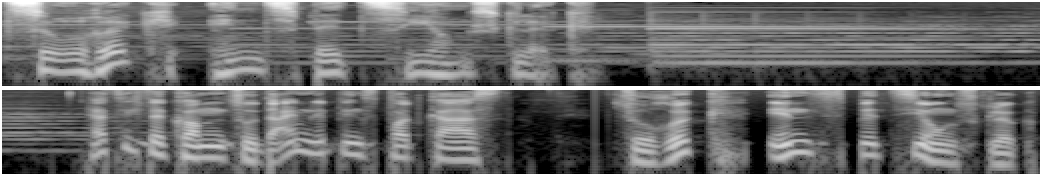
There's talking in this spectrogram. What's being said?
Zurück ins Beziehungsglück. Herzlich willkommen zu deinem Lieblingspodcast Zurück ins Beziehungsglück.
